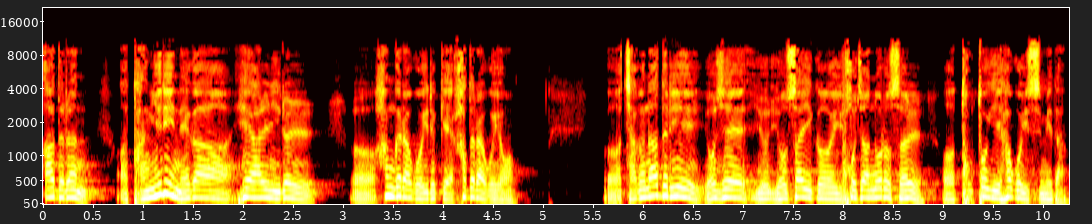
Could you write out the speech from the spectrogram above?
아들은 당연히 내가 해야 할 일을 한 거라고 이렇게 하더라고요. 어, 작은 아들이 요새 요, 사이 그 효자 노릇을 어, 톡톡히 하고 있습니다.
